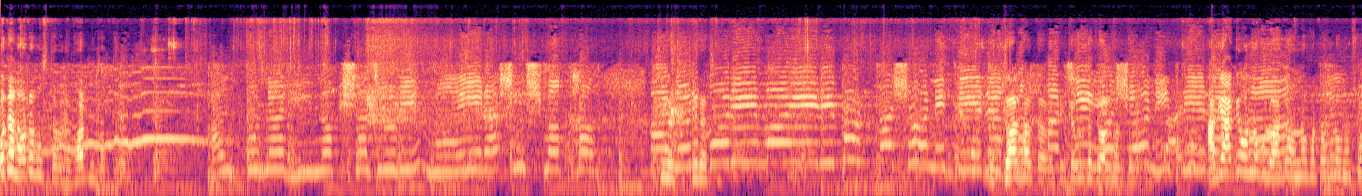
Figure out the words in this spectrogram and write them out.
ওটা না ওটা বুঝতে হবে ঘর ধরতে হবে। ঠিক আছে ঠিক আছে। জল ঢালতে হবে ঠিক আছে জল ঢালতে হবে। আগে আগে অন্যগুলো আগে অন্য ফটোগুলো মোছো।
